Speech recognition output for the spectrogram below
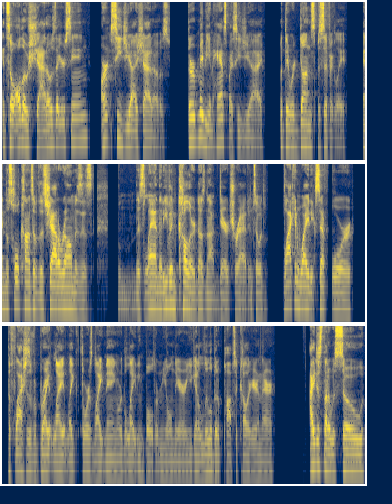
And so all those shadows that you're seeing aren't CGI shadows. They're maybe enhanced by CGI, but they were done specifically. And this whole concept of the Shadow Realm is this this land that even color does not dare tread. And so it's black and white except for the flashes of a bright light like Thor's lightning or the lightning bolt or Mjolnir, and you get a little bit of pops of color here and there. I just thought it was so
